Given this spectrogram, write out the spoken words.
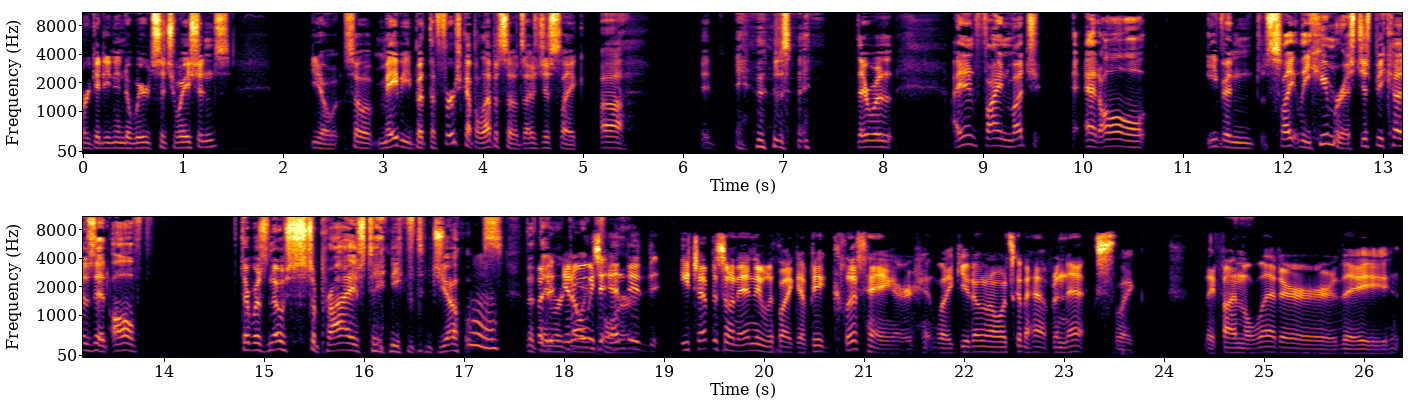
or getting into weird situations you know so maybe but the first couple episodes i was just like uh it, it was there was i didn't find much at all even slightly humorous just because it all there was no surprise to any of the jokes that But they it, were it going always for. ended. Each episode ended with like a big cliffhanger. Like you don't know what's going to happen next. Like they find the letter. They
